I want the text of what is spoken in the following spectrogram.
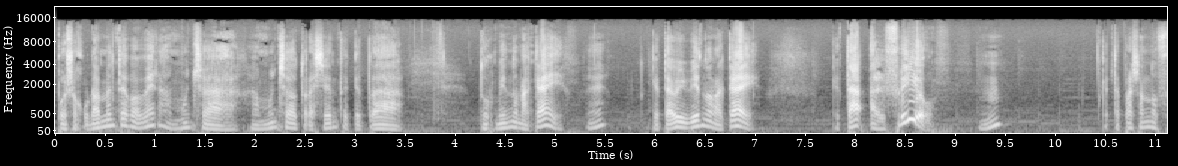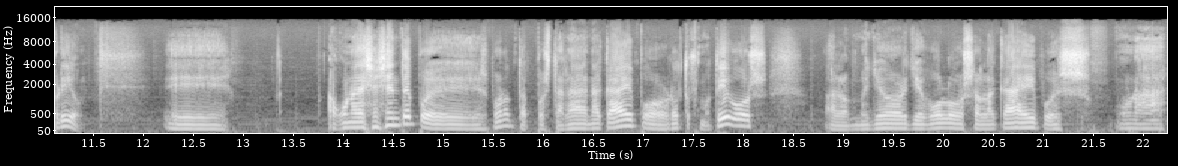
pues seguramente va a haber a mucha a mucha otra gente que está durmiendo en la calle ¿eh? que está viviendo en la calle que está al frío está pasando frío. Eh, alguna de esa gente pues bueno pues estará en la calle por otros motivos. A lo mejor llevólos a la calle pues una,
